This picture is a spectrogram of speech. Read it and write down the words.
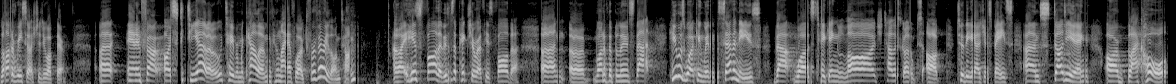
A lot of research to do up there. Uh, and in fact, our CTO, Taber MacCallum, with whom I have worked for a very long time, uh, his father, this is a picture of his father, um, uh, one of the balloons that he was working with in the 70s that was taking large telescopes up to the edge of space and studying our black hole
